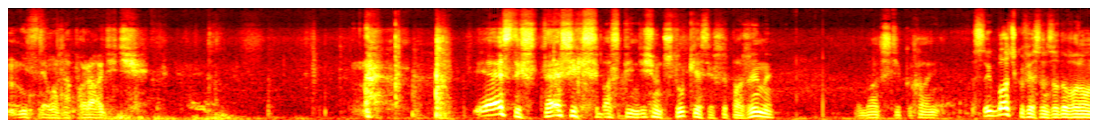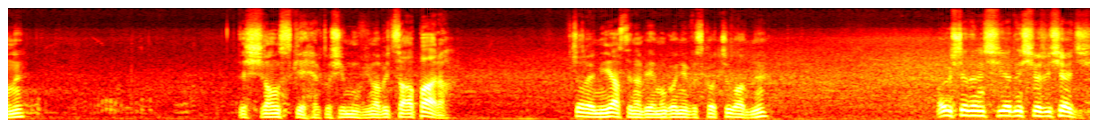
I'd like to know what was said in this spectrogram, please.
Nic nie można poradzić. Jest ich, też ich chyba z 50 sztuk jest, jeszcze parzymy. Zobaczcie kochani. Z tych boczków jestem zadowolony. Te śląskie, jak to się mówi, ma być cała para. Wczoraj mi jasny na białym ogonie wyskoczył ładny. O już jeden, jeden świeży siedzi.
